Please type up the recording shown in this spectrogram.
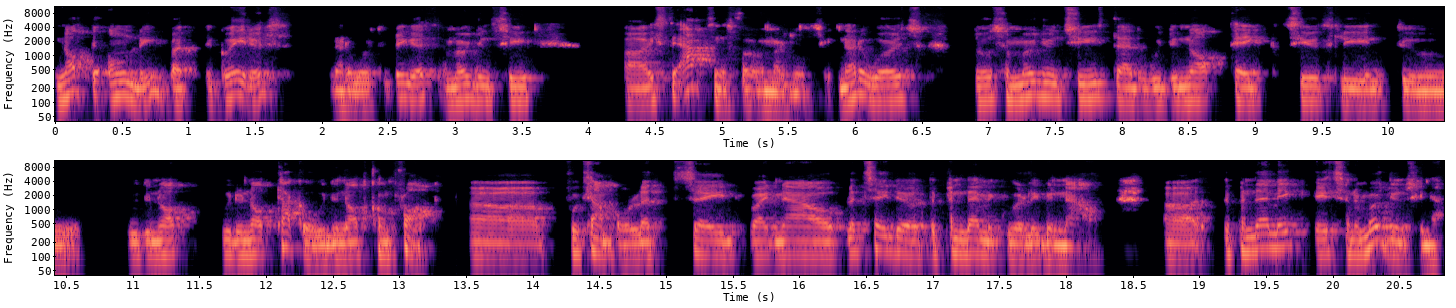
not the only, but the greatest, in other words, the biggest emergency uh, is the absence of emergency. In other words, those emergencies that we do not take seriously into, we do not, we do not tackle, we do not confront. Uh, for example, let's say right now, let's say the, the pandemic we're living now. Uh, the pandemic is an emergency now.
